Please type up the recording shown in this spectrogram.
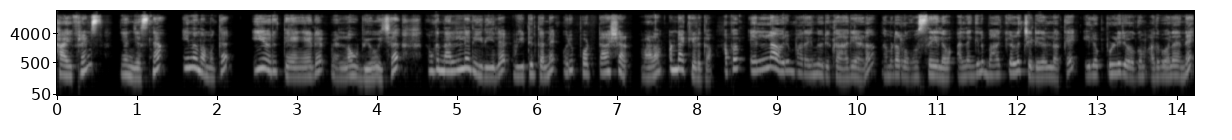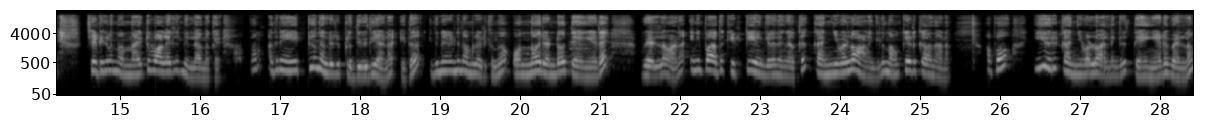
ഹായ് ഫ്രണ്ട്സ് ഞാൻ ജസ്ന. ഇന്ന് നമുക്ക് ഈ ഒരു തേങ്ങയുടെ വെള്ളം ഉപയോഗിച്ച് നമുക്ക് നല്ല രീതിയിൽ വീട്ടിൽ തന്നെ ഒരു പൊട്ടാഷ വളം ഉണ്ടാക്കിയെടുക്കാം. അപ്പം എല്ലാവരും പറയുന്ന ഒരു കാര്യമാണ് നമ്മുടെ റോസയിലോ അല്ലെങ്കിൽ ബാക്കിയുള്ള ചെടികളിലൊക്കെ ഇലപ്പുള്ളി രോഗം അതുപോലെ തന്നെ ചെടികൾ നന്നായിട്ട് വളരുന്നില്ല എന്നൊക്കെ. അപ്പം അതിന് ഏറ്റവും നല്ലൊരു പ്രതിവിധിയാണ് ഇത്. ഇതിനുവേണ്ടി നമ്മൾ എടുക്കുന്നത് ഒന്നോ രണ്ടോ തേങ്ങയുടെ വെള്ളമാണ്. ഇനിയിപ്പോൾ അത് കിട്ടിയെങ്കിൽ നിങ്ങൾക്ക് കഞ്ഞിവെള്ളം ആണെങ്കിലും നമുക്ക് എടുക്കാവുന്നതാണ്. അപ്പോൾ ഈ ഒരു കഞ്ഞിവെള്ളം അല്ലെങ്കിൽ തേങ്ങയുടെ വെള്ളം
